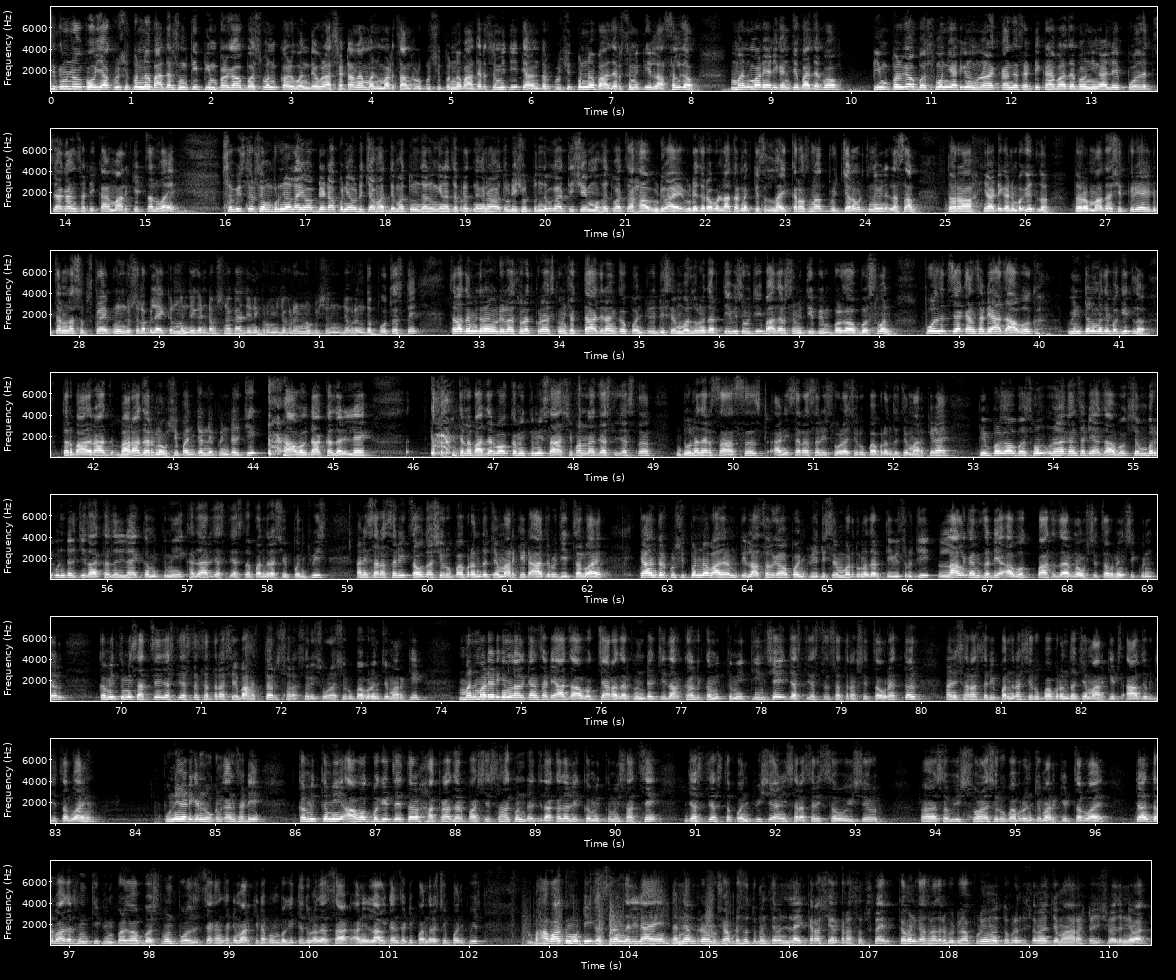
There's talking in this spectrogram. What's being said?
शेतकऱ्यांना पाहूया. कृषी उत्पन्न बाजार समिती पिंपळगाव बसवण कळवण देवळा सटाणा मनमाड चांदवड कृषी उत्पन्न बाजार समिती त्यानंतर कृषी उत्पन्न बाजार समिती लासलगाव. मनमाड या ठिकाणचे बाजारभाव पिंपळगाव बसवण या ठिकाणी उन्हाळा कांद्यासाठी काय बाजारभाव निघाले पोल जातीच्या कांद्यासाठी काय मार्केट चालू आहे? सविस्तर संपूर्ण लाईव्ह अपडेट आपण या व्हिडिओच्या माध्यमातून जाणून घेण्याचा प्रयत्न करणार आहोत. व्हिडिओ शेवटपर्यंत बघा. अतिशय महत्त्वाचा हा व्हिडिओ आहे. व्हिडिओ जर आवडला तर नक्कीच लाईक करा. असणार चॅनलवरती नवीन असाल तर या ठिकाणी बघितलं तर माझा शेतकरी या यूट्यूब चॅनलला सबस्क्राईब करून दुसऱ्याला बेलायकन म्हणजे घंटा बसू नका जेणेकरून तुमच्याकडे नोटिफिकेशन तुमच्यापर्यंत पोहोचते. चला तर मित्रांनो व्हिडिओला सुरुवात करूयास करू शकता दिनांक पंचवीस डिसेंबर दोन हजार तेवीस रोजी बाजार समिती पिंपळगाव बसवण पोल जातीच्या आज आवक क्विंटलमध्ये बघितलं तर बारा बारा हजार नऊशे पंच्याण्णव क्विंटलची आवक दाखल झालेली आहे. त्याला बाजारभाव कमीत कमी सहाशे पन्नास जास्तीत जास्त दोन हजार सहासष्ट आणि सरासरी सोळाशे रुपयापर्यंतचे मार्केट आहे. पिंपळगाव बसवून उन्हाळकांसाठी आज आवक शंभर क्विंटलची दाखल झालेली आहे. कमीत कमी एक हजार जास्तीत जास्त पंधराशे पंचवीस आणि सरासरी चौदाशे रुपयापर्यंतचे मार्केट आज रोजी चालू आहे. त्यानंतर कृषी उत्पन्न बाजारमती लासलगाव पंचवीस डिसेंबर दोन हजार तेवीस रोजी लाल कांद्यासाठी आवक पाच हजार नऊशे चौऱ्याऐंशी क्विंटल कमीत कमी सातशे जास्तीत जास्त सतराशे बहात्तर सरासरी सोळाशे रुपयापर्यंतचे मार्केट. मनमाड या ठिकाणी लाल कांद्यासाठी आज आवक चार हजार क्विंटलची दाखल कमीत कमी तीनशे जास्तीत जास्त सतराशे चौऱ्याहत्तर आणि सरासरी पंधराशे रुपयापर्यंतचे मार्केट आज रोजी चालू आहे. पुणे या ठिकाणी लोकलकांसाठी कमीत कमी आवक बघितली तर अकरा हजार पाचशे सहा क्विंटलची दाखल झाली. कमीत कमी सातशे जास्तीत जास्त पंचवीसशे आणि सरासरी सव्वीसशे सव्वीस सोळाशे रुपयापर्यंतचे मार्केट चालू आहे. त्यानंतर बाजार समिती पिंपळगाव बसवंत पोळच्या कांसाठी मार्केट आपण बघितले दोन हजार साठ आणि लाल कांसाठी पंधराशे पंचवीस. भावात मोठी घसरण झालेली आहे. धन्यवाद मित्रांनो व्हिडिओ अपडेट होतो पण लाईक करा शेअर करा सबस्क्राईब कमेंट करा तर व्हिडिओ पुढे मिळतो पर्यंत महाराष्ट्र शिवाय धन्यवाद.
